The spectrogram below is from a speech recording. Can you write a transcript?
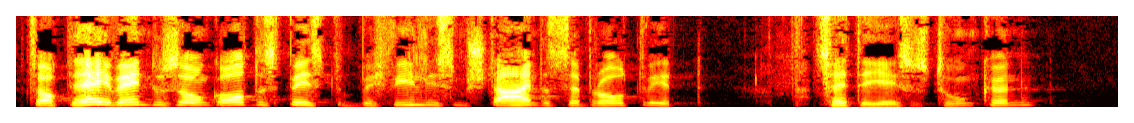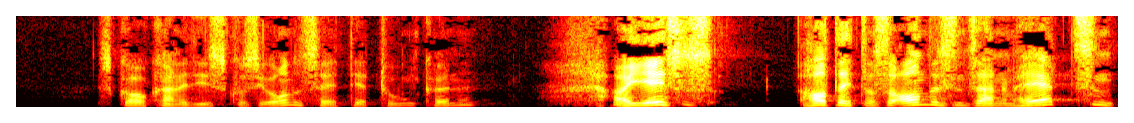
Und sagte, hey, wenn du Sohn Gottes bist, befiehl diesem Stein, dass er Brot wird. Das hätte Jesus tun können. Es gab keine Diskussion, das hätte er tun können. Aber Jesus hat etwas anderes in seinem Herzen.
